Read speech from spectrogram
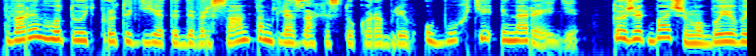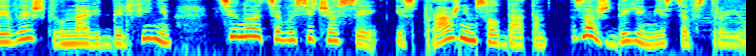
Тварин готують протидіяти диверсантам для захисту кораблів у бухті і на рейді. Тож, як бачимо, бойовий вишкіл навіть дельфінів цінується в усі часи, і справжнім солдатам завжди є місце в строю.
